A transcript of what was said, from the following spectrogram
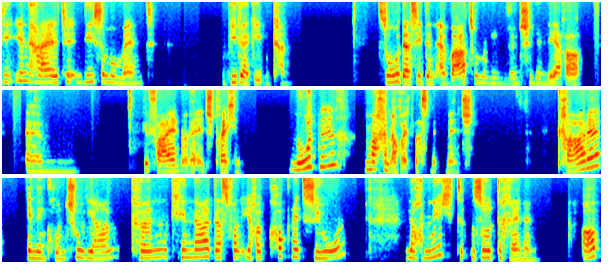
die Inhalte in diesem Moment wiedergeben kann. So, dass sie den Erwartungen und den Wünschen den Lehrer ähm, gefallen oder entsprechen. Noten machen auch etwas mit Menschen. Gerade in den Grundschuljahren können Kinder das von ihrer Kognition noch nicht so trennen, ob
